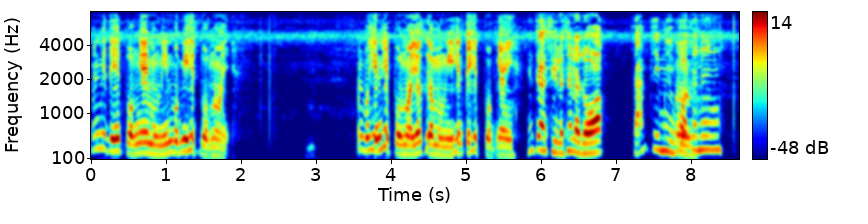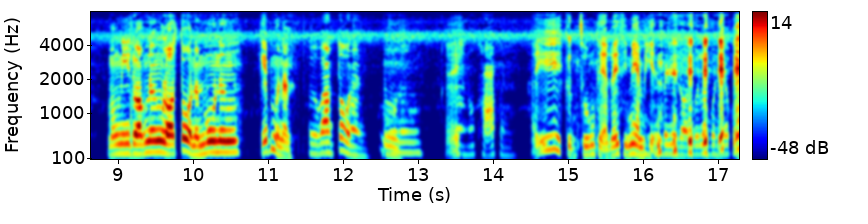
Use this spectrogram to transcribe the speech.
มันมีแต่เห็ดปวกไงหมองนี้บ่มีเห็ดปวกหน่อย มันบ่เห็นเห็ดปวกหน่อยยักเคือหมองนี้เห็นแต่เห็ดปวกไง เห็นจังสี่ละเท่าละดอกสามสี่มือพอเออเท่านึงห มองนี้ดอกหนึงรอโต้นั่นหมูหนึงเก็บมือนั่น เออวางโต๊ะนั่นอืมืมอนึงไอ้น้องขาเพิ่นไอ้ขึ้นสูงแต่ไรสิแนมเห็น ไปได้ดอกเบิ่งแล้วบ่เดียวก็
